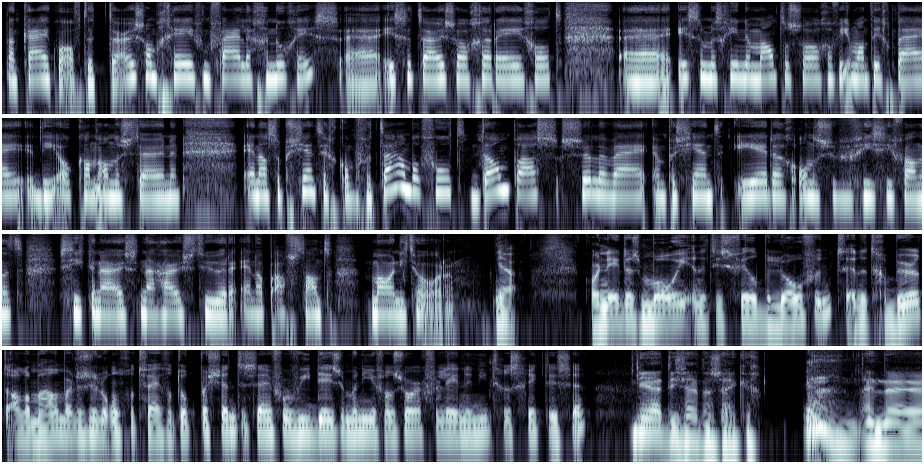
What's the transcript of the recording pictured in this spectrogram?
dan kijken we of de thuisomgeving veilig genoeg is. is de thuiszorg geregeld? is er misschien een mantelzorg of iemand dichtbij die ook kan ondersteunen? En als de patiënt zich comfortabel voelt, dan pas zullen wij een patiënt eerder onder supervisie van het ziekenhuis naar huis sturen en op afstand monitoren. Ja, Corné, is mooi en het is veelbelovend en het gebeurt allemaal, maar er zullen ongetwijfeld ook patiënten zijn voor wie deze manier van zorg verlenen niet geschikt is. Hè? Ja, die zijn er zeker. Ja. En uh,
